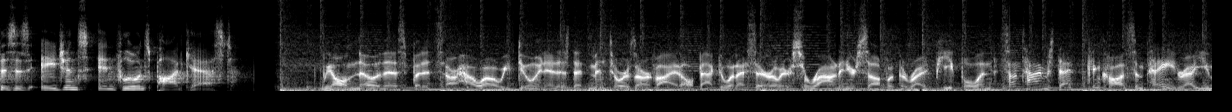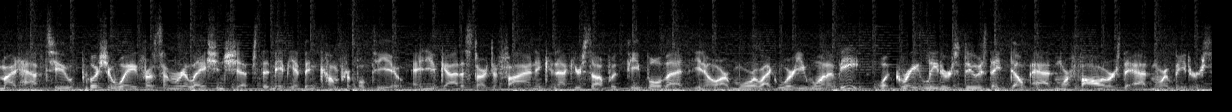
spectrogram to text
This is Agents Influence Podcast. We all know this, but it's our how well are we doing it is that mentors are vital. Back to what I said earlier, surrounding yourself with the right people. And sometimes that can cause some pain, right? You might have to push away from some relationships that maybe have been comfortable to you. And you've got to start to find and connect yourself with people that, you know, are more like where you want to be. What great leaders do is they don't add more followers, they add more leaders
